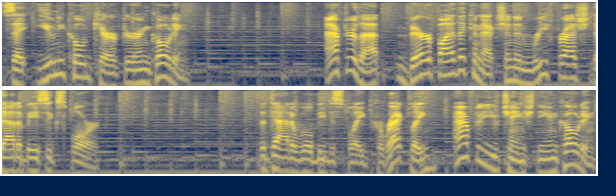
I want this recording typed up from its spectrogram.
set Unicode character encoding. After that, verify the connection and refresh Database Explorer. The data will be displayed correctly after you've changed the encoding.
